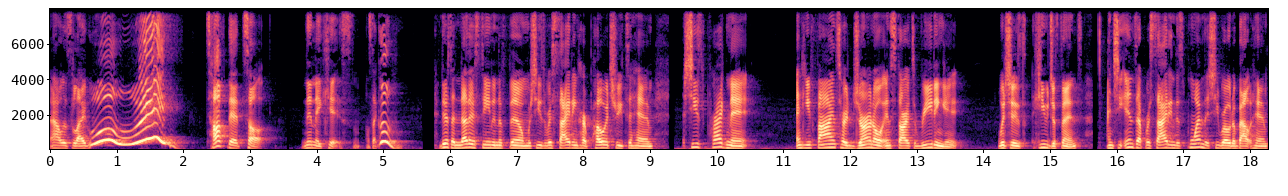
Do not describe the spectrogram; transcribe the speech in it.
And I was like, ooh, wee! talk that talk. And then they kiss. I was like, ooh. There's another scene in the film where she's reciting her poetry to him. She's pregnant, and he finds her journal and starts reading it, which is huge offense. and she ends up reciting this poem that she wrote about him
